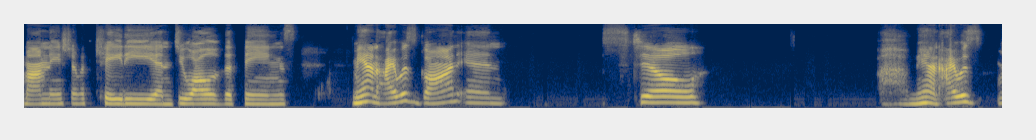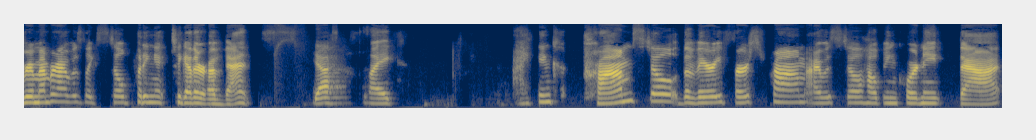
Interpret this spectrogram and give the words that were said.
Mom Nation with Katie and do all of the things. Man, I was gone and still oh man, I was remember I was like still putting it together events. Yeah. Like I think prom still the very first prom, I was still helping coordinate that.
